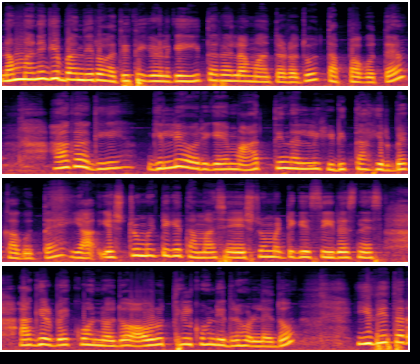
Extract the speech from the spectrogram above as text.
ನಮ್ಮ ಮನೆಗೆ ಬಂದಿರೋ ಅತಿಥಿಗಳಿಗೆ ಈ ಥರ ಎಲ್ಲ ಮಾತಾಡೋದು ತಪ್ಪಾಗುತ್ತೆ. ಹಾಗಾಗಿ ಗಿಲ್ಲಿ ಅವರಿಗೆ ಮಾತಿನಲ್ಲಿ ಹಿಡಿತಾ ಇರಬೇಕಾಗುತ್ತೆ. ಯಾ ಎಷ್ಟರ ಮಟ್ಟಿಗೆ ತಮಾಷೆ ಎಷ್ಟರ ಮಟ್ಟಿಗೆ ಸೀರಿಯಸ್ನೆಸ್ ಆಗಿರಬೇಕು ಅನ್ನೋದು ಅವರು ತಿಳ್ಕೊಂಡಿದ್ರೆ ಒಳ್ಳೆಯದು ಇದೇ ಥರ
